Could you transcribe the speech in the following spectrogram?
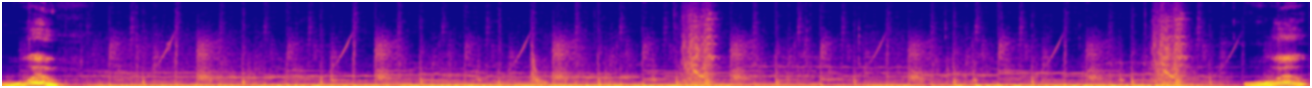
Woo! Woo!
